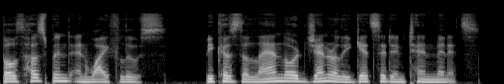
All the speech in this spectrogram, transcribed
Both husband and wife lose, because the landlord generally gets it in 10 minutes.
